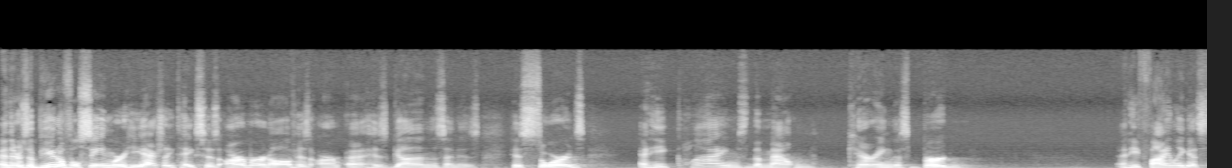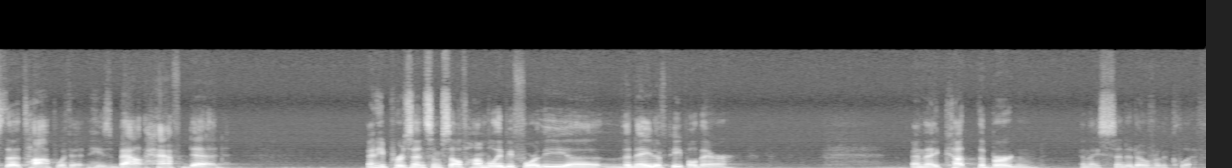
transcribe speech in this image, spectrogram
And there's a beautiful scene where he actually takes his armor and all of his, arm, uh, his guns and his, his swords, and he climbs the mountain carrying this burden. And he finally gets to the top with it, and he's about half dead. And he presents himself humbly before the, uh, the native people there. And they cut the burden and they send it over the cliff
